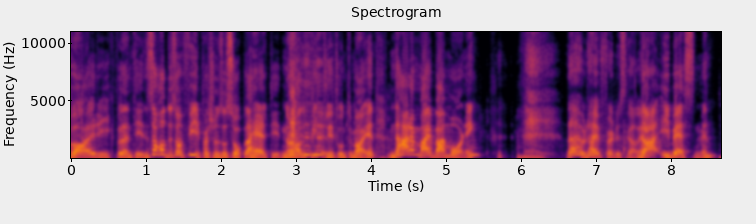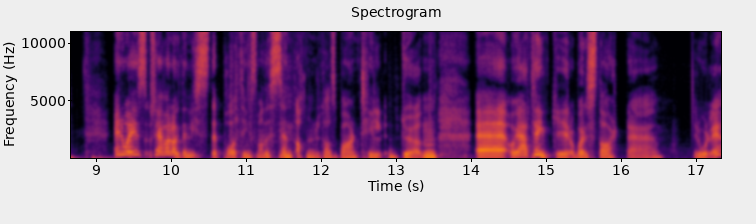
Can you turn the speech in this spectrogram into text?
var rik på den tiden, så hadde du sånn fire personer som så på deg hele tiden. og hadde bitte litt vondt i magen Men det her er meg hver morgen. Det er jo er før du skal. Det er IBS-en min. Anyways, så Jeg har laget en liste på ting som hadde sendt 1800-tallsbarn til døden. Eh, og jeg tenker å bare starte rolig.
